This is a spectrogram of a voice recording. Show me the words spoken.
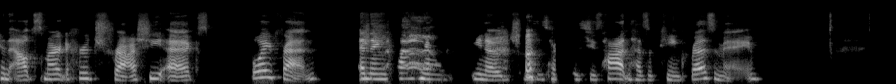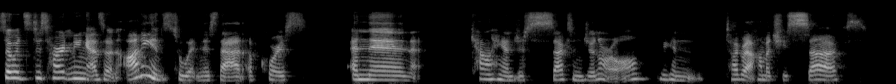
can outsmart her trashy ex boyfriend. And then you know, chooses her because she's hot and has a pink resume. So it's disheartening as an audience to witness that, of course. And then Callahan just sucks in general. We can talk about how much he sucks.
